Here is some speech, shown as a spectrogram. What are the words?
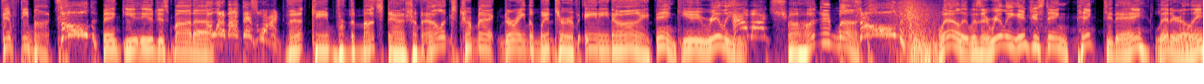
50 bucks. Sold? Think you, you just bought a. Oh, what about this one? That came from the mustache of Alex Trebek during the winter of 89. Think you really. How much? A hundred bucks. Sold? Well, it was a really interesting pick today, literally.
